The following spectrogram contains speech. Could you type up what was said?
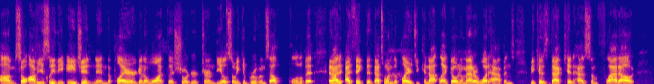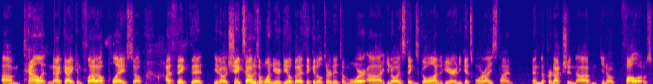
Um, so obviously the agent and the player are going to want the shorter-term deal so he can prove himself a little bit. And I, I think that that's one of the players you cannot let go no matter what happens because that kid has some flat-out um, talent and that guy can flat-out play. So I think that you know, it shakes out as a one year deal, but I think it'll turn into more, uh, you know, as things go on here and he gets more ice time and the production, um, you know, follows.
